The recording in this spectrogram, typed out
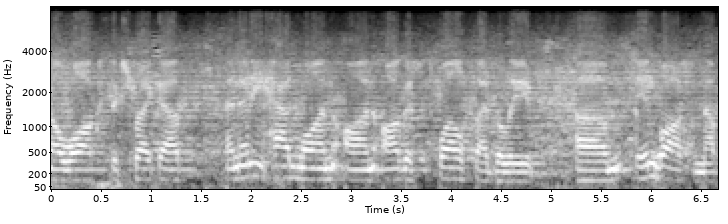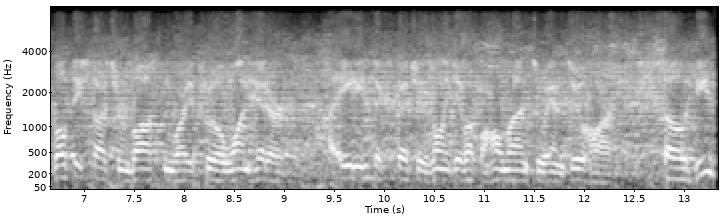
no walks, six strikeouts. And then he had one on August 12th, I believe, um, in Boston. Now, both these starts are in Boston where he threw a one-hitter, uh, 86 pitches, only gave up a home run to Andujar. So he's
